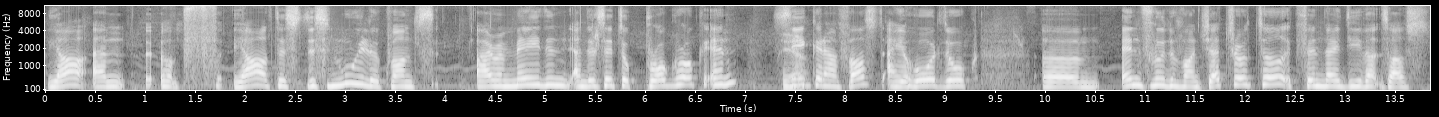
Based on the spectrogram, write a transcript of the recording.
Ja, en eh, pff, ja, het is, het is moeilijk, want Iron Maiden, en er zit ook prog rock in, zeker en vast. En je hoort ook ehm, invloeden van Jethro Tull. Ik vind dat je die zelfs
